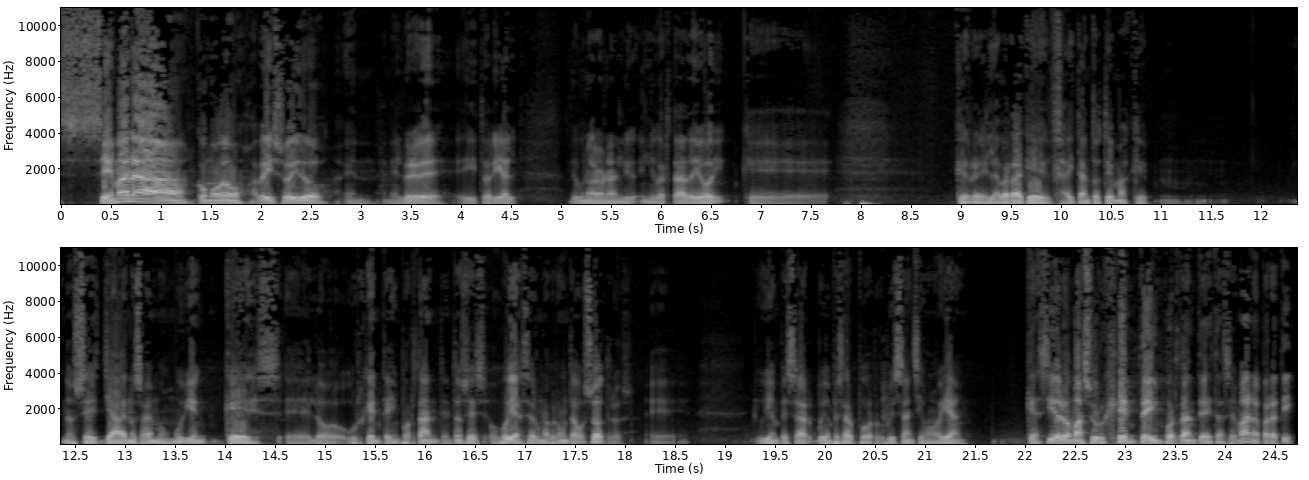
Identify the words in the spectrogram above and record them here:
semana, como habéis oído en, en el breve editorial de Una hora en li- en libertad de hoy, que, que re- la verdad que hay tantos temas que no sé, ya no sabemos muy bien qué es eh, lo urgente e importante. Entonces os voy a hacer una pregunta a vosotros. Eh, voy a empezar, voy a empezar por Luis Sánchez Monovián. ¿Qué ha sido lo más urgente e importante de esta semana para ti?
